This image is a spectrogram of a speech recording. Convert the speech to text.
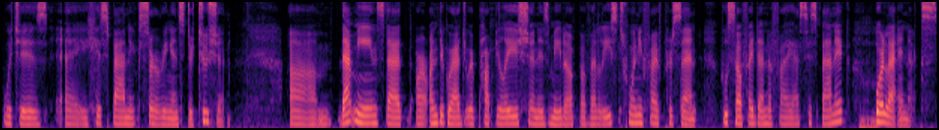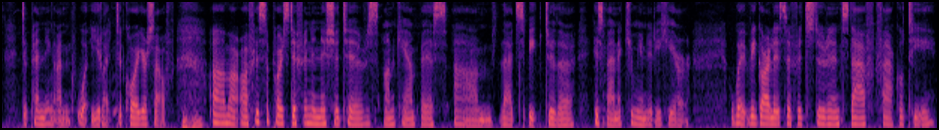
which is a Hispanic serving institution. Um, that means that our undergraduate population is made up of at least 25% who self identify as Hispanic or Latinx, depending on what you like to call yourself. Um, our office supports different initiatives on campus um, that speak to the Hispanic community here, regardless if it's students, staff, faculty,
